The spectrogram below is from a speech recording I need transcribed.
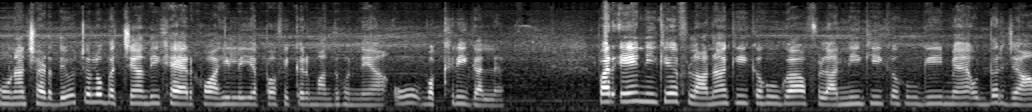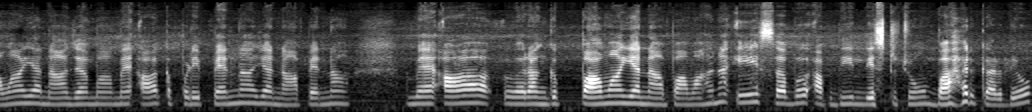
ਹੋਣਾ ਛੱਡ ਦਿਓ। ਚਲੋ, ਬੱਚਿਆਂ ਦੀ ਖੈਰ ਖੁਆਹੀ ਲਈ ਆਪਾਂ ਫਿਕਰਮੰਦ ਹੁੰਨੇ ਆ, ਉਹ ਵੱਖਰੀ ਗੱਲ ਹੈ। ਪਰ ਇਹ ਨਹੀਂ ਕਿ ਫਲਾਣਾ ਕੀ ਕਹੂਗਾ, ਫਲਾਨੀ ਕੀ ਕਹੂਗੀ, ਮੈਂ ਉੱਧਰ ਜਾਵਾਂ ਜਾਂ ਨਾ ਜਾਵਾਂ, ਮੈਂ ਆਹ ਕੱਪੜੇ ਪਹਿਨਾਂ ਜਾਂ ਨਾ ਪਹਿਨਾਂ, ਮੈਂ ਆ ਰੰਗ ਪਾਵਾਂ ਜਾਂ ਨਾ ਪਾਵਾਂ, ਹਨਾ? ਇਹ ਸਭ ਆਪਦੀ ਲਿਸਟ ਚੋਂ ਬਾਹਰ ਕਰ ਦਿਓ।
